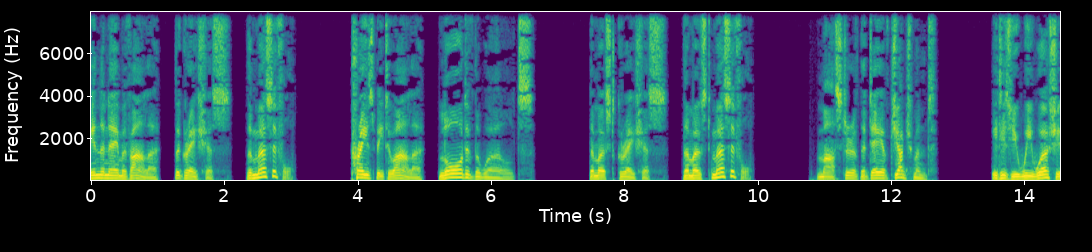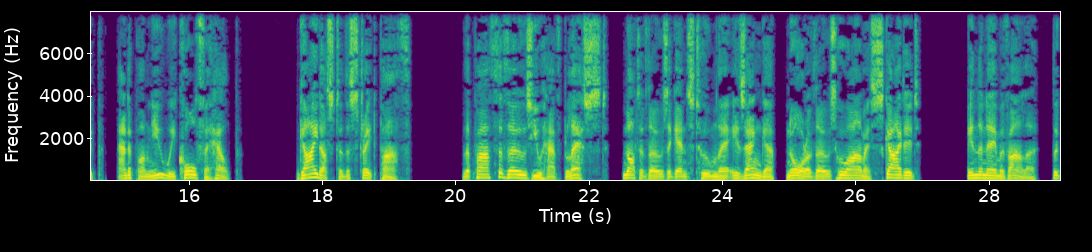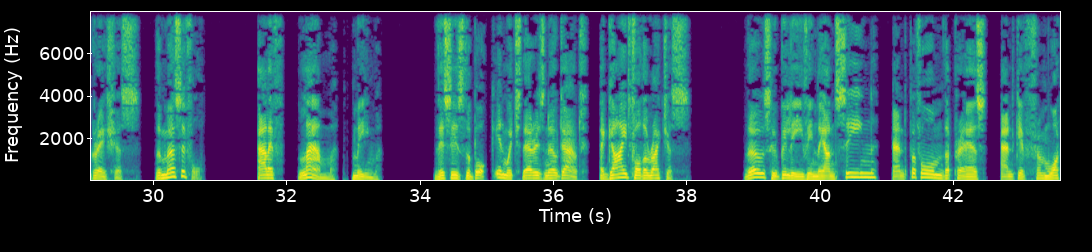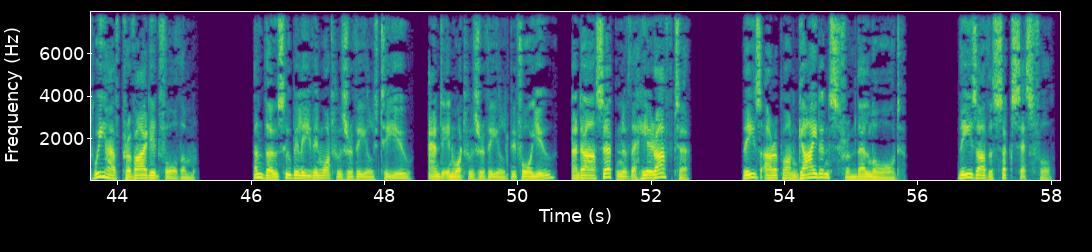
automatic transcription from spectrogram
In the name of Allah, the Gracious, the Merciful. Praise be to Allah, Lord of the worlds. The most gracious, the most merciful. Master of the Day of Judgment. It is you we worship, and upon you we call for help. Guide us to the straight path. The path of those you have blessed, not of those against whom there is anger, nor of those who are misguided. In the name of Allah, the Gracious, the Merciful. Alif, Lam, Mim. This is the book in which there is no doubt, a guide for the righteous. Those who believe in the unseen, and perform the prayers, and give from what we have provided for them. And those who believe in what was revealed to you, and in what was revealed before you, and are certain of the hereafter. These are upon guidance from their Lord. These are the successful.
